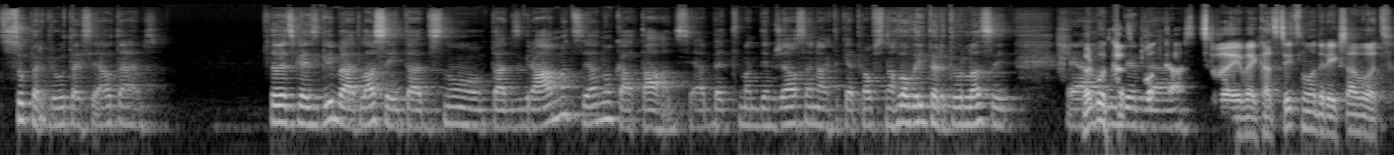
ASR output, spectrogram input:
super grūtais jautājums. Tāpēc, ka es gribētu lasīt tādas, nu, tādas grāmatas, ja, nu, kā tādas, ja, bet man, diemžēl, sanāk tikai profesionāla literatūra lasīt. Ja, Varbūt kāds diemžēl... podkāsts vai, vai kāds cits noderīgs avots.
